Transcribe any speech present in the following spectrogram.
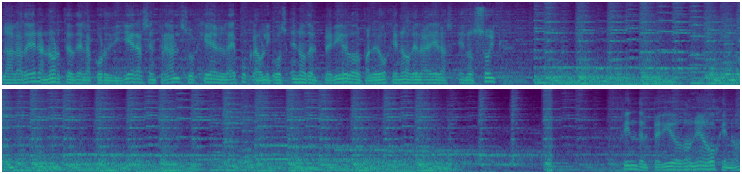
La ladera norte de la cordillera central surgió en la época oligoceno del período paleógeno de la era Cenozoica. Fin del período neógeno,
